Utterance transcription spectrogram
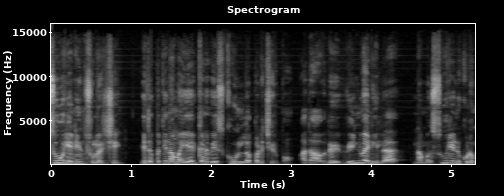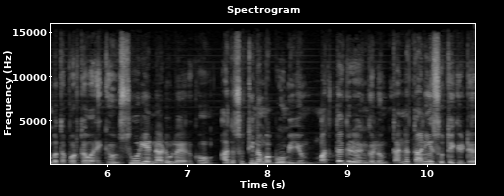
சூரியனின் சுழற்சி. இதை பற்றி நம்ம ஏற்கனவே ஸ்கூலில் படிச்சிருப்போம். அதாவது விண்வெளியில் நம்ம சூரியன் குடும்பத்தை பொறுத்த வரைக்கும் சூரியன் நடுவில் இருக்கும். அதை சுற்றி நம்ம பூமியும் மற்ற கிரகங்களும் தன்னைத்தானே சுற்றிக்கிட்டு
